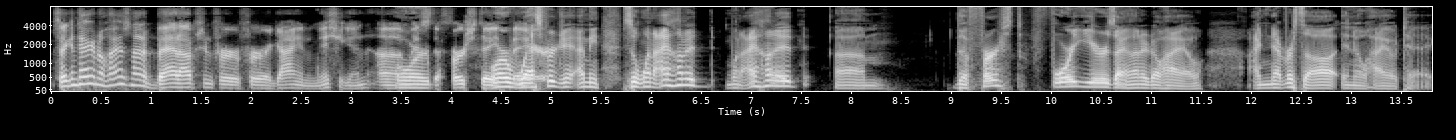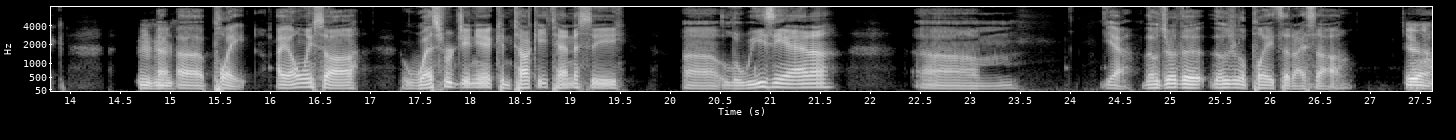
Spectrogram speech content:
second tag in Ohio is not a bad option for for a guy in Michigan. Um, Or- the first state or there. West Virginia. I mean, so when I hunted, when I hunted, um, the first four years I hunted Ohio, I never saw an Ohio tag Mhm. uh, uh, plate. I only saw West Virginia, Kentucky, Tennessee, uh, Louisiana. Um, yeah, those are the those are the plates that I saw Yeah.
